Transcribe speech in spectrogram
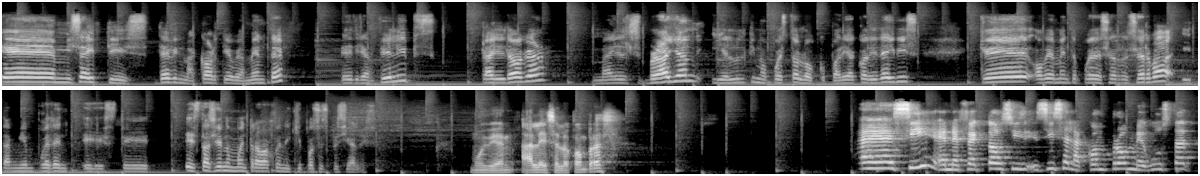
Eh, mis safeties, Devin McCourty, obviamente, Adrian Phillips, Kyle Dogger, Miles Bryan y el último puesto lo ocuparía Cody Davis, que obviamente puede ser reserva y también pueden, este, está haciendo un buen trabajo en equipos especiales. Muy bien, Ale, ¿se lo compras? Eh, sí, en efecto, sí, sí se la compro, me gusta.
